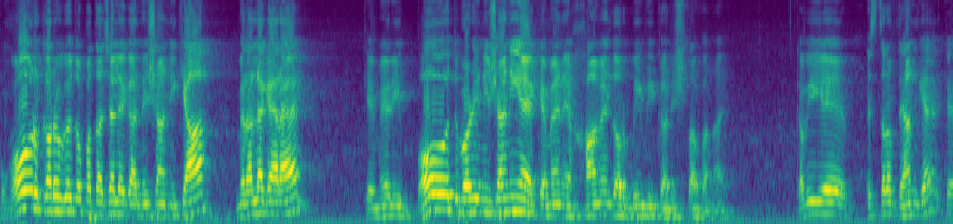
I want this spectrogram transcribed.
غور کرو گے تو پتہ چلے گا نشانی کیا۔ میرا اللہ کہہ رہا ہے کہ میری بہت بڑی نشانی ہے کہ میں نے خامد اور بیوی کا رشتہ بنائے کبھی یہ اس طرف دھیان گیا کہ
